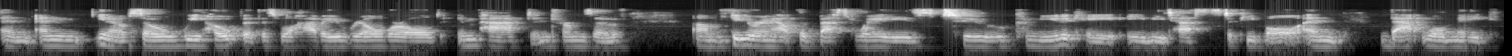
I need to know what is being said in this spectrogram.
And and you know, so we hope that this will have a real world impact in terms of um, figuring out the best ways to communicate A/B tests to people, and that will make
